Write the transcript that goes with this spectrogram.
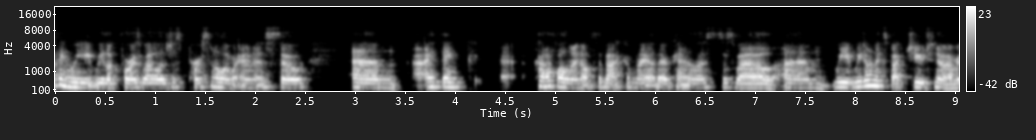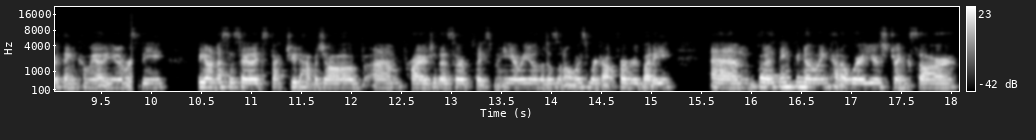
thing we we look for as well is just personal awareness. So um, I think uh, kind of following off the back of my other panelists as well, um, we, we don't expect you to know everything coming out of university. we don't necessarily expect you to have a job um, prior to this or a placement year. We know that doesn't always work out for everybody. Um, but I think knowing kind of where your strengths are,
